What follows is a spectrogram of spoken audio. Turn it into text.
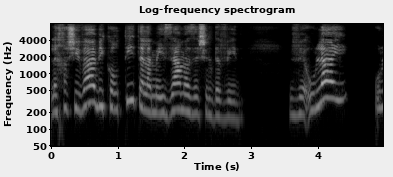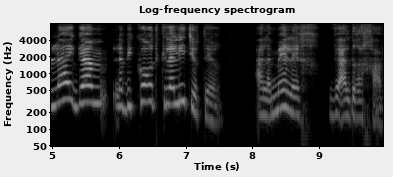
לחשיבה ביקורתית על המיזם הזה של דוד. ואולי, אולי גם לביקורת כללית יותר, על המלך ועל דרכיו.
